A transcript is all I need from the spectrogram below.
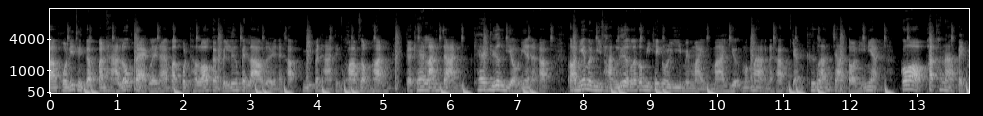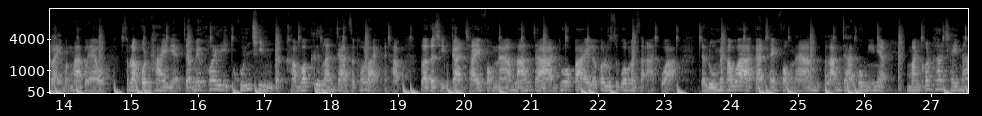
บางคนที่ถึงกับปัญหาโลกแตกเลยนะ บางคนทะเลาะกันเป็นเรื่องเป็นราวเลยนะครับ มีปัญหาถึงความสัมพันธ์กับแค่ล้างจานแค่เรื่องเดียวเนี่ยนะครับ ตอนนี้มันมีทางเลือกแล้วก็มีเทคโนโลยีใหม่ๆ มาเยอะมากๆนะครับ อย่างเครื่องล้างจานตอนนี้เนี่ยก็พัฒนาไปไกลมากๆแล้วสำหรับคนไทยเนี่ยจะไม่ค่อยคุ้นชินกับคำว่าเครื่องล้างจานสักเท่าไหร่นะครับ เราจะชินการใช้ฟองน้ำล้างจานทั่วไป แล้วก็รู้สึกว่ามันสะอาดกว่า แต่รู้ไหมครับว่าการใช้ฟองน้ำล้างจานพวกนี้เนี่ยมันค่อนข้างใช้น้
